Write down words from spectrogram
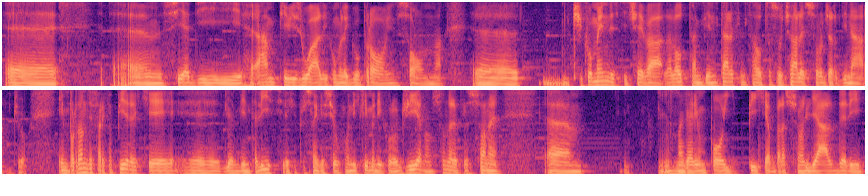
eh, eh, sia di ampie visuali come le GoPro, insomma. Eh, Cico Mendes diceva la lotta ambientale senza lotta sociale è solo giardinaggio. È importante far capire che eh, gli ambientalisti, le persone che si occupano di clima e di ecologia non sono delle persone eh, magari un po' hippie che abbracciano gli alberi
